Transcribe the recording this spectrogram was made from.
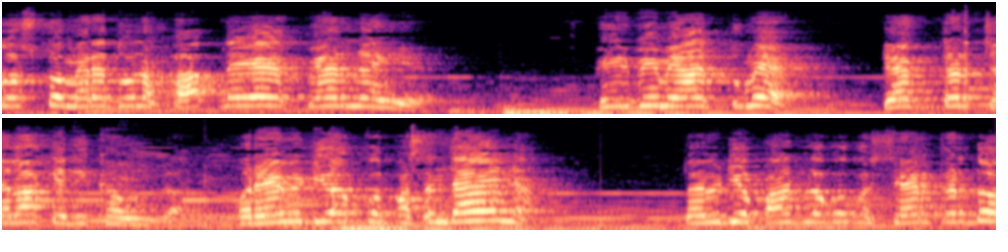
दोस्तों, मेरे दोनों हाथ नहीं है, पैर नहीं है। फिर भी मैं आज तुम्हें ट्रैक्टर चला के दिखाऊँगा। और ये वीडियो आपको पसंद आया ना तो वीडियो पाँच लोगों को शेयर कर दो।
